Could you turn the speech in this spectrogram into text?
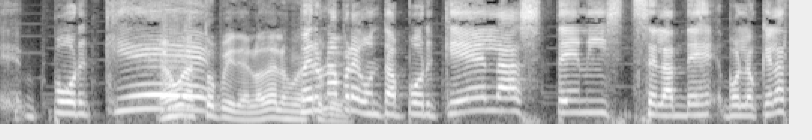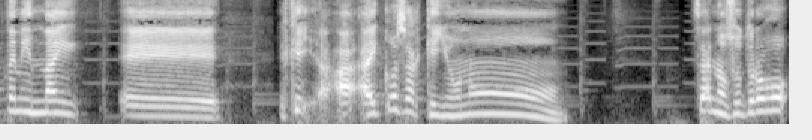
eh, ¿por qué? Es una estupidez, lo de una Pero una pregunta, ¿por qué las tenis se las de, por lo que las tenis Nike eh, es que ha- hay cosas que yo no o sea, nosotros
